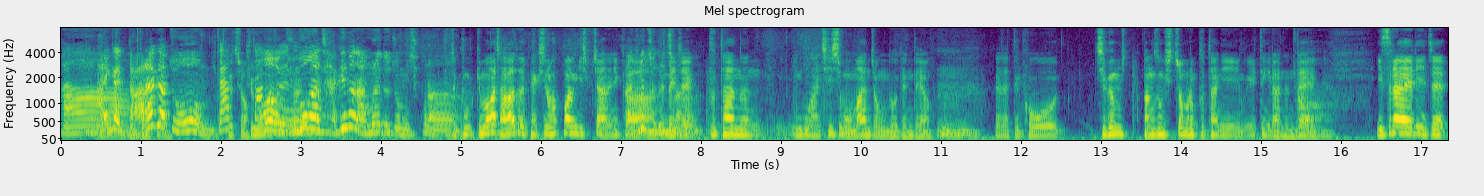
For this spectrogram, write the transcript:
아, 아, 그러니까 나라가 좀 짝 그렇죠. 어, 나라. 규모가 작으면 아무래도 좀 쉽구나. 구- 규모가 작아도 백신을 확보하는 게 쉽지 않으니까. 아, 그렇죠, 근데 이제. 부탄은 인구가 한 75만 정도 된대요. 음. 그래서 하여튼 그 지금 방송 시점으로 부탄이 1등이라는데 어, 이스라엘이 이제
